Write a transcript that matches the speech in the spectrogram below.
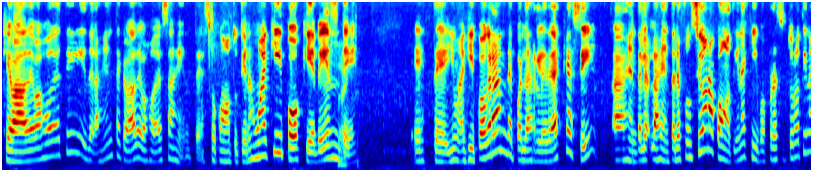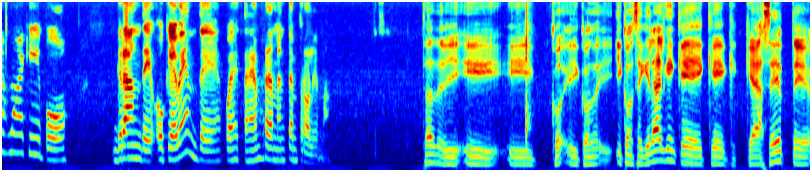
que va debajo de ti y de la gente que va debajo de esa gente. Eso cuando tú tienes un equipo que vende. Este y un equipo grande, pues la realidad es que sí, a la gente, le- la gente le funciona cuando tiene equipos, pero si tú no tienes un equipo grande o que vende, pues estás en- realmente en problemas. Y, y, y, co- y con- y conseguir a alguien que, que, que- acepte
